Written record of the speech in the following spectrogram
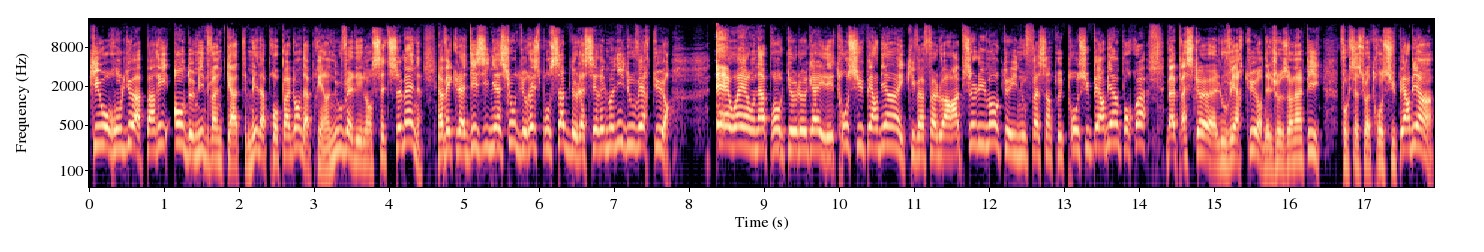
Qui auront lieu à Paris en 2024. Mais la propagande a pris un nouvel élan cette semaine avec la désignation du responsable de la cérémonie d'ouverture. Eh ouais, on apprend que le gars, il est trop super bien et qu'il va falloir absolument qu'il nous fasse un truc trop super bien. Pourquoi? Bah parce que l'ouverture des Jeux Olympiques, faut que ça soit trop super bien.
